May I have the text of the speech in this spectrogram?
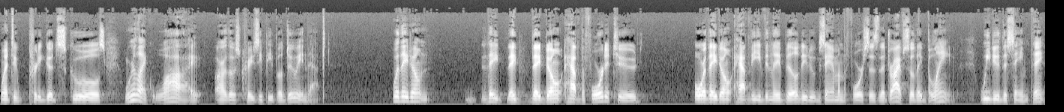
went to pretty good schools, we're like, why are those crazy people doing that? Well, they don't they, they, they don't have the fortitude or they don't have the, even the ability to examine the forces that drive, so they blame. We do the same thing.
